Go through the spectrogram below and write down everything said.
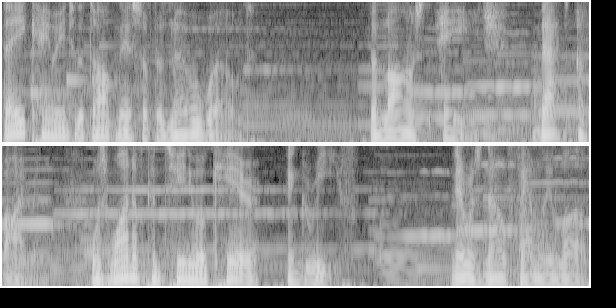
they came into the darkness of the lower world. The last age, that of iron, was one of continual care and grief. There was no family love,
